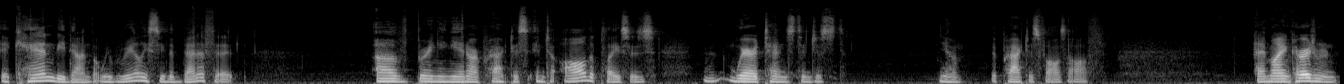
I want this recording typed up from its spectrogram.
it can be done, but we really see the benefit of bringing in our practice into all the places where it tends to just, you know, the practice falls off. And my encouragement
